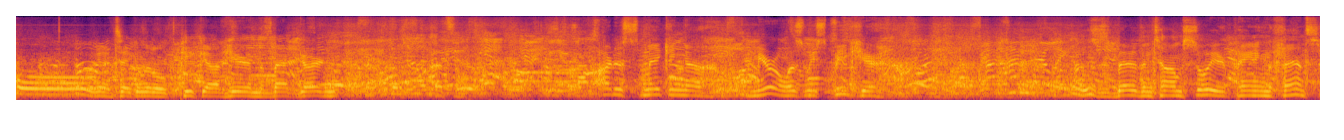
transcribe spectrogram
We're going to take a little peek out here in the back garden. That's some artists making a mural as we speak here. Oh, this is better than Tom Sawyer painting the fence.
